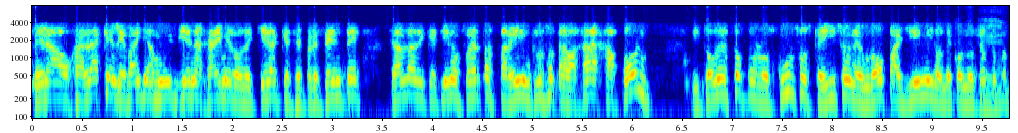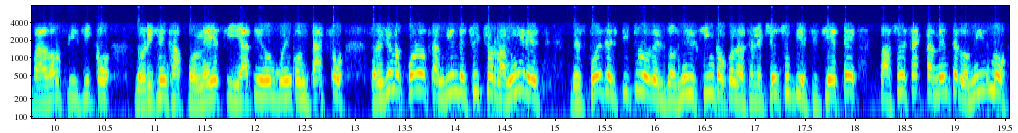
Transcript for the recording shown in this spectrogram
Mira, ojalá que le vaya muy bien a Jaime donde quiera que se presente. Se habla de que tiene ofertas para ir incluso a trabajar a Japón. Y todo esto por los cursos que hizo en Europa, Jimmy, donde conoció a su preparador físico de origen japonés y ha tenido un buen contacto. Pero yo me acuerdo también de Chucho Ramírez, después del título del 2005 con la selección sub-17, pasó exactamente lo mismo.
